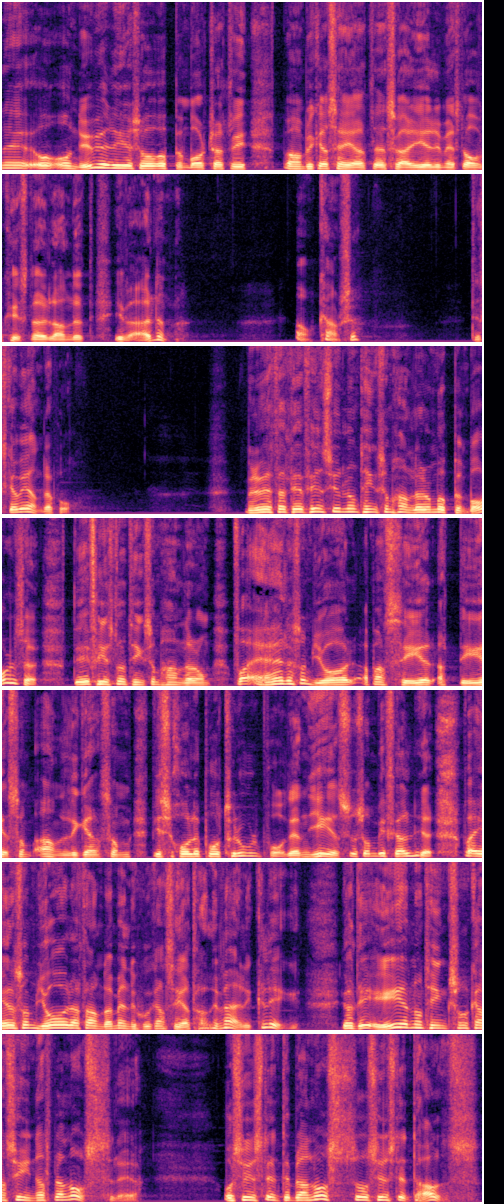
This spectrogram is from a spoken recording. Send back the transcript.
eh, man, och, nu är det ju så uppenbart att vi, man brukar säga att eh, Sverige är det mest avkristnade landet i världen. Ja, kanske. Det ska vi ändra på. Men du vet att det finns ju någonting som handlar om uppenbarelse. Det finns någonting som handlar om vad är det som gör att man ser att det som andliga som vi håller på och tror på, den Jesus som vi följer, vad är det som gör att andra människor kan se att han är verklig? Ja, det är någonting som kan synas bland oss. Det. Och syns det inte bland oss så syns det inte alls.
